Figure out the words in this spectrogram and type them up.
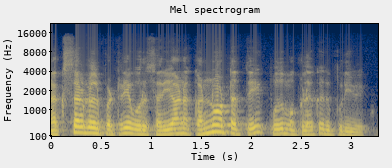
நக்சல்கள் பற்றிய ஒரு சரியான கண்ணோட்டத்தை பொதுமக்களுக்கு அது புரிய வைக்கும்.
